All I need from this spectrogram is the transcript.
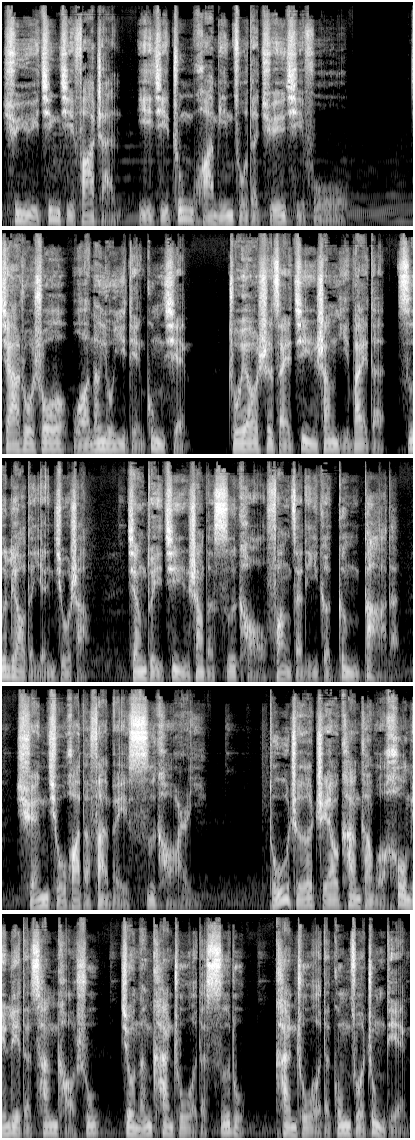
区域经济发展以及中华民族的崛起服务。假若说我能有一点贡献，主要是在晋商以外的资料的研究上，将对晋商的思考放在了一个更大的全球化的范围思考而已。读者只要看看我后面列的参考书，就能看出我的思路，看出我的工作重点，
